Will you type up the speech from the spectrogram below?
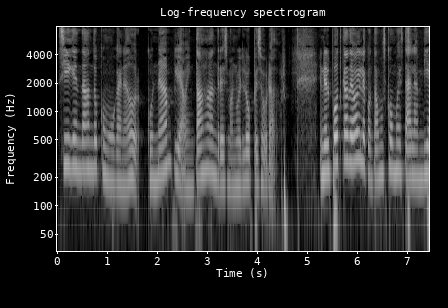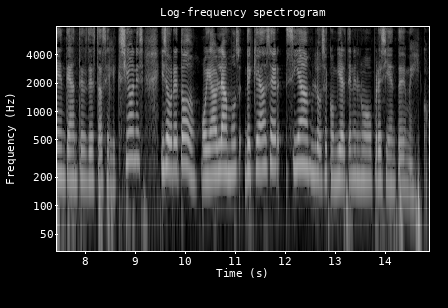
siguen dando como ganador con amplia ventaja a Andrés Manuel López Obrador. En el podcast de hoy le contamos cómo está el ambiente antes de estas elecciones y sobre todo hoy hablamos de qué hacer si AMLO se convierte en el nuevo presidente de México.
